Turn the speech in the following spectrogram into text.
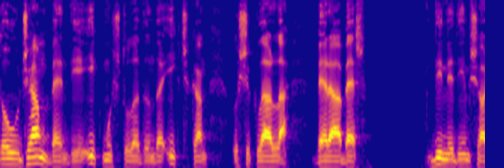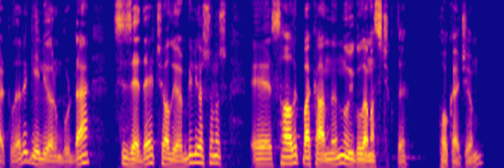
doğacağım ben diye ilk muştuladığında ilk çıkan ışıklarla beraber dinlediğim şarkıları geliyorum burada size de çalıyorum. Biliyorsunuz e, Sağlık Bakanlığı'nın uygulaması çıktı Pokacığım.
